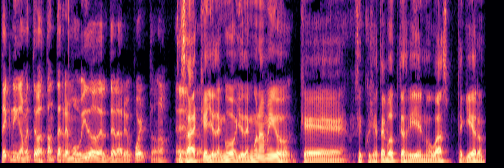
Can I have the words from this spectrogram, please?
técnicamente bastante removido del, del aeropuerto, ¿no? Tú sabes que yo tengo, yo tengo un amigo que, si escucha este podcast, Guillermo Guas, te quiero.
